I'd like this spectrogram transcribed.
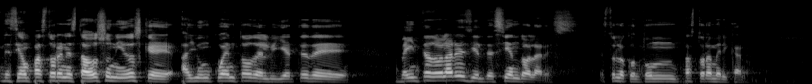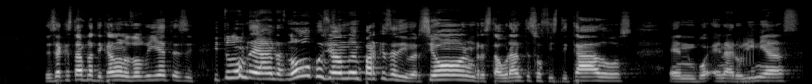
decía un pastor en Estados Unidos que hay un cuento del billete de 20 dólares y el de 100 dólares. Esto lo contó un pastor americano. Decía que estaban platicando los dos billetes. ¿Y tú dónde andas? No, pues yo ando en parques de diversión, en restaurantes sofisticados, en, aerolíneas,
